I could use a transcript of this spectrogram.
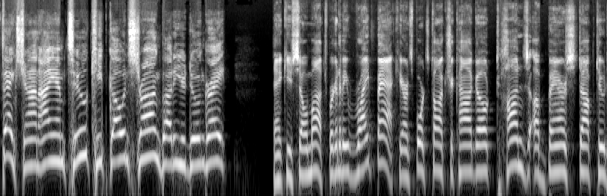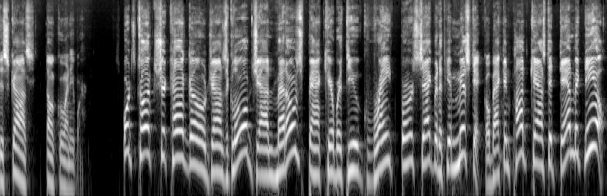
Thanks, John. I am too. Keep going strong, buddy. You're doing great. Thank you so much. We're going to be right back here on Sports Talk Chicago. Tons of Bears stuff to discuss. Don't go anywhere. Sports Talk Chicago, Jon Zaghloul, John Meadows, back here with you. Great first segment. If you missed it, go back and podcast it. Dan McNeil,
